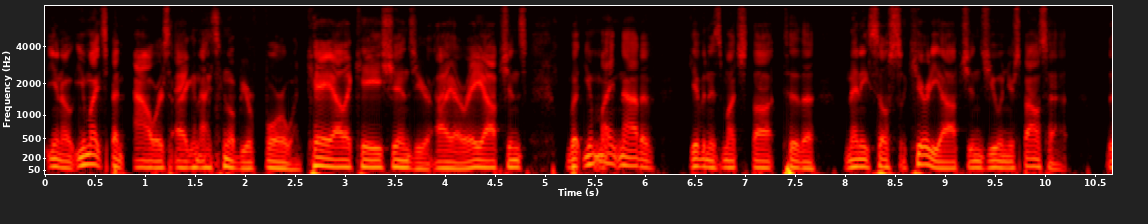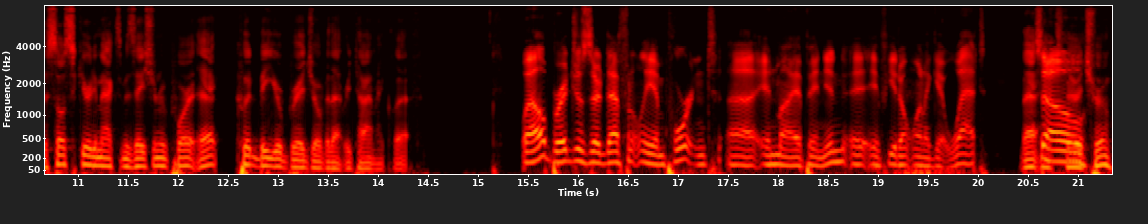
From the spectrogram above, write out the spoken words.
You know, you might spend hours agonizing over your 401k allocations, your IRA options, but you might not have given as much thought to the many Social Security options you and your spouse have the Social Security maximization report, it could be your bridge over that retirement cliff. Well, bridges are definitely important, uh, in my opinion, if you don't want to get wet. That, so, that's very true.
